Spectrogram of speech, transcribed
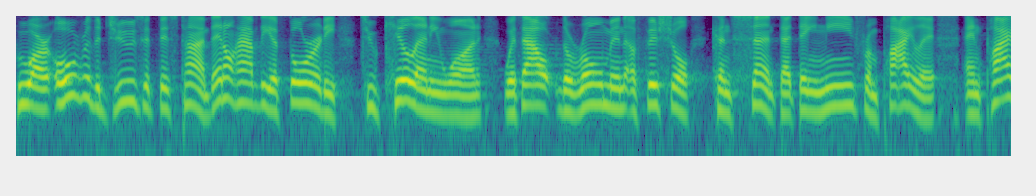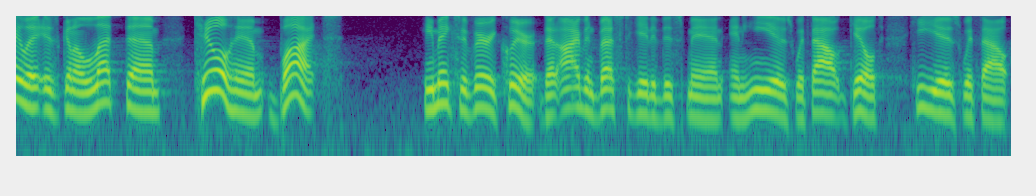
who are over the Jews at this time. They don't have the authority to kill anyone without the Roman official consent that they need from Pilate. And Pilate is going to let them kill him, but he makes it very clear that I've investigated this man and he is without guilt, he is without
